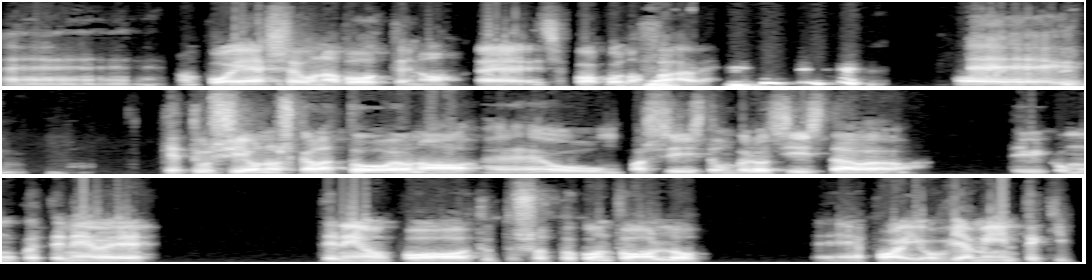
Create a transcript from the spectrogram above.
Eh, non puoi essere una botte, no? Eh, c'è poco da fare. Eh, che tu sia uno scalatore o no, eh, o un passista, un velocista, devi comunque tenere, tenere un po' tutto sotto controllo. E poi ovviamente chi,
